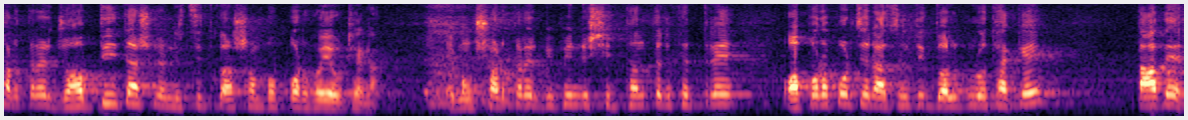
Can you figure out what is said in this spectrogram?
সরকারের জবাবদিহিতা আসলে নিশ্চিত করা সম্ভবপর হয়ে ওঠে না। এবং সরকারের বিভিন্ন সিদ্ধান্তের ক্ষেত্রে অপরাপর যে রাজনৈতিক দলগুলো থাকে, তাদের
